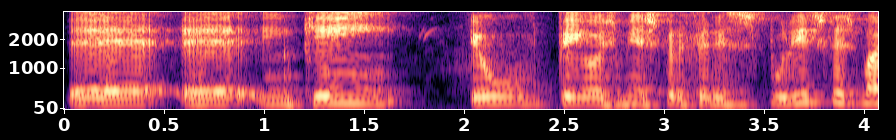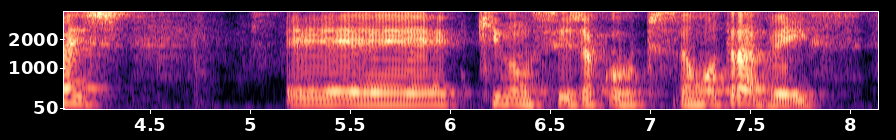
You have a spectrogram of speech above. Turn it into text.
é, é, em quem eu tenho as minhas preferências políticas, mas é, que não seja corrupção outra vez.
